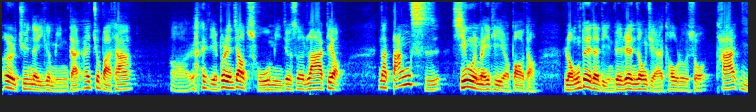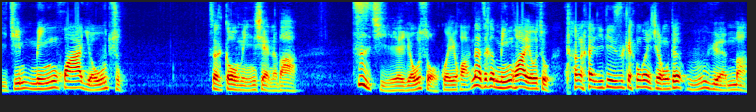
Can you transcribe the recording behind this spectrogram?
二军的一个名单，哎，就把他哦 也不能叫除名，就是拉掉。那当时新闻媒体有报道，龙队的领队任中杰还透露说他已经名花有主，这够明显了吧？自己也有所规划。那这个名花有主，当然一定是跟魏全龙队无缘嘛，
